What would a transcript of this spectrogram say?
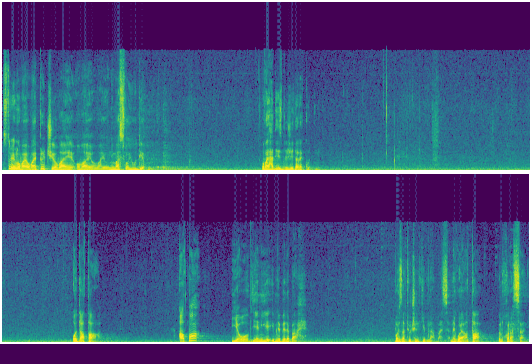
Strojil, ovaj, ovaj preči, ovaj, ovaj, ovaj, on ima svoj udio. Ovaj hadis bliži da rekutni. Od Ata. Ata je ovdje nije Ibn Berebahe. Poznati učenik Ibn Abbas. Nego je Ata al-Khurasani.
